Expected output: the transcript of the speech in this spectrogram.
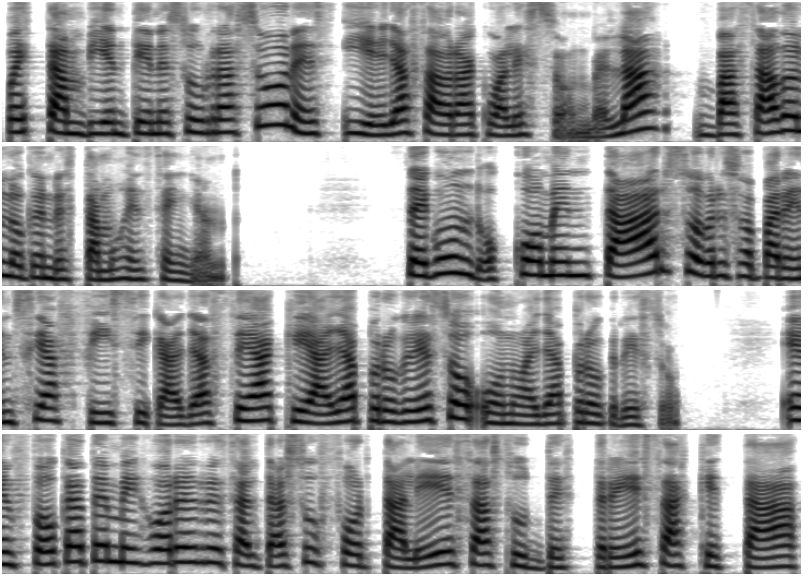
pues también tiene sus razones y ella sabrá cuáles son, ¿verdad? Basado en lo que le estamos enseñando. Segundo, comentar sobre su apariencia física, ya sea que haya progreso o no haya progreso. Enfócate mejor en resaltar sus fortalezas, sus destrezas que está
